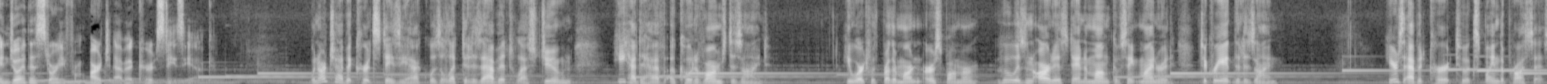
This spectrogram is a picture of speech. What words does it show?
enjoy this story from Arch Abbot Kurt Stasiak. When Arch Abbot Kurt Stasiak was elected as abbot last June, he had to have a coat of arms designed. He worked with Brother Martin Erspamer who is an artist and a monk of St. Meinrad, to create the design. Here's Abbot Kurt to explain the process.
